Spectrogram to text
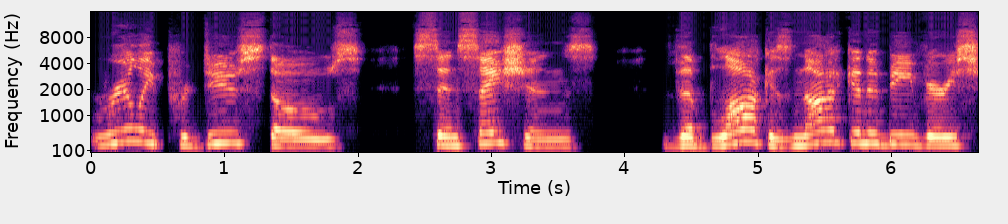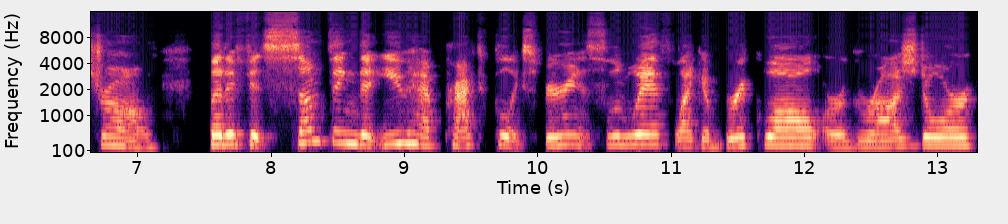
really produce those sensations the block is not going to be very strong. But if it's something that you have practical experience with, like a brick wall or a garage door,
